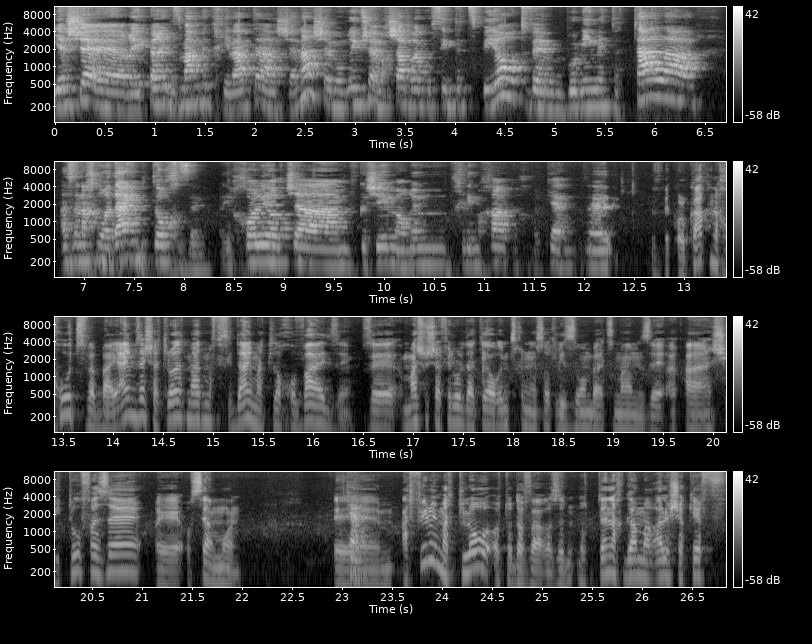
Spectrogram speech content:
יש אה, הרי פרק זמן בתחילת השנה שהם אומרים שהם עכשיו רק עושים תצפיות והם בונים את התעלה, אז אנחנו עדיין בתוך זה. יכול להיות שהמפגשים עם ההורים מתחילים אחר כך, אבל כן, זה... זה כל כך נחוץ, והבעיה עם זה שאת לא יודעת מה את מפסידה אם את לא חווה את זה. זה משהו שאפילו לדעתי ההורים צריכים לנסות לזרום בעצמם, זה השיתוף הזה אה, עושה המון. כן. אמ, אפילו אם את לא אותו דבר, אז זה נותן לך גם מראה לשקף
